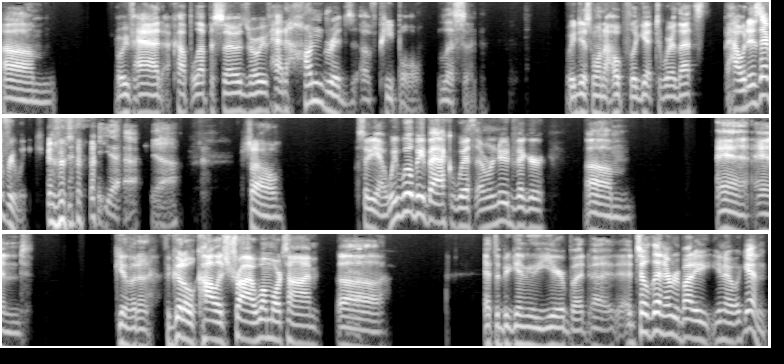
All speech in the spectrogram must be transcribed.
um we've had a couple episodes where we've had hundreds of people listen. We just want to hopefully get to where that's how it is every week. Yeah, yeah. so so yeah we will be back with a renewed vigor um and and give it a the good old college try one more time uh at the beginning of the year. But uh until then everybody you know again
